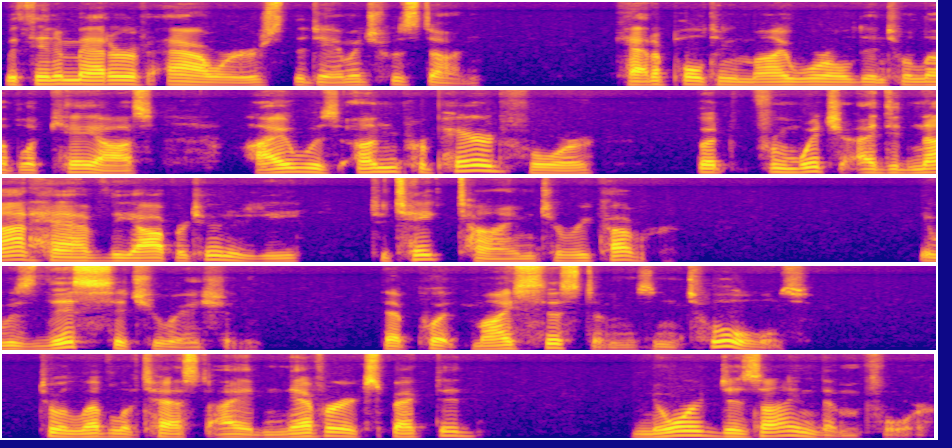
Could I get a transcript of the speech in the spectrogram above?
Within a matter of hours, the damage was done, catapulting my world into a level of chaos I was unprepared for, but from which I did not have the opportunity to take time to recover. It was this situation that put my systems and tools to a level of test I had never expected nor designed them for.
